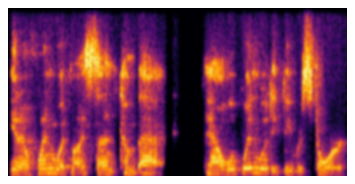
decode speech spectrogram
you know, when would my son come back? How well, when would he be restored?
